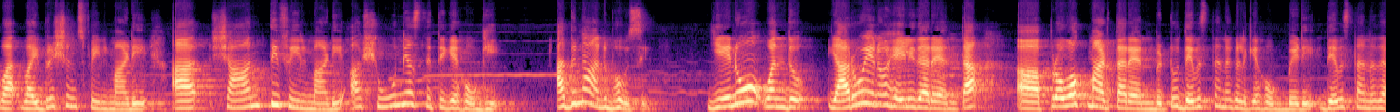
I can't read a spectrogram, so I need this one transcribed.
ವೈಬ್ರೇಷನ್ಸ್ ಫೀಲ್ ಮಾಡಿ. ಆ ಶಾಂತಿ ಫೀಲ್ ಮಾಡಿ. ಆ ಶೂನ್ಯ ಸ್ಥಿತಿಗೆ ಹೋಗಿ. ಅದನ್ನು ಅನುಭವಿಸಿ. ಏನೋ ಒಂದು, ಯಾರೋ ಏನೋ ಹೇಳಿದ್ದಾರೆ ಅಂತ ಪ್ರೊವೋಕ್ ಮಾಡ್ತಾರೆ ಅಂದ್ಬಿಟ್ಟು ದೇವಸ್ಥಾನಗಳಿಗೆ ಹೋಗಬೇಡಿ. ದೇವಸ್ಥಾನದ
